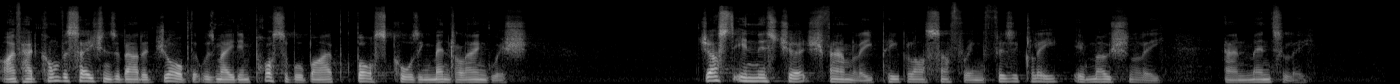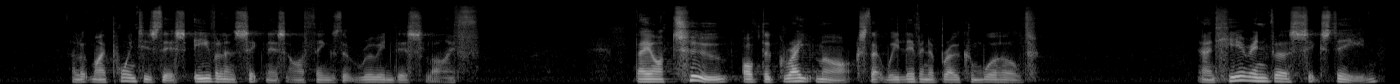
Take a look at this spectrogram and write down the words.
I've had conversations about a job that was made impossible by a boss causing mental anguish. Just in this church family, people are suffering physically, emotionally, and mentally. And look, my point is this evil and sickness are things that ruin this life. They are two of the great marks that we live in a broken world. And here in verse 16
